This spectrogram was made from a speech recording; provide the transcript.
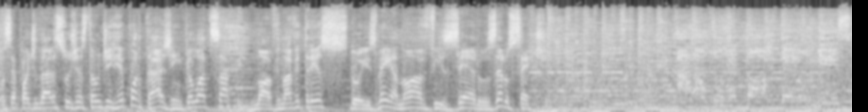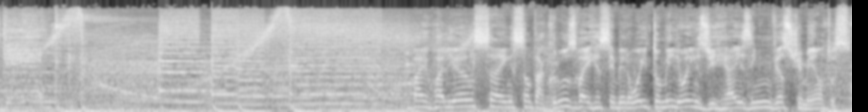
Você pode dar sugestão de reportagem pelo WhatsApp 993 269 007. Arauto Repórter Bairro Aliança, em Santa Cruz, vai receber 8 milhões de reais em investimentos.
